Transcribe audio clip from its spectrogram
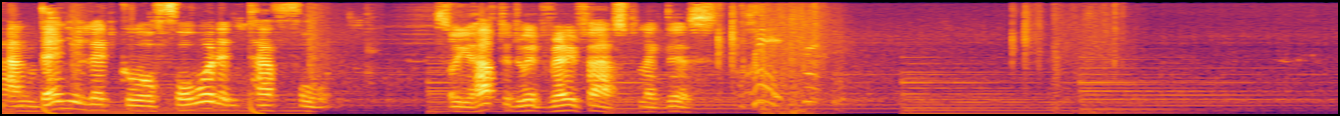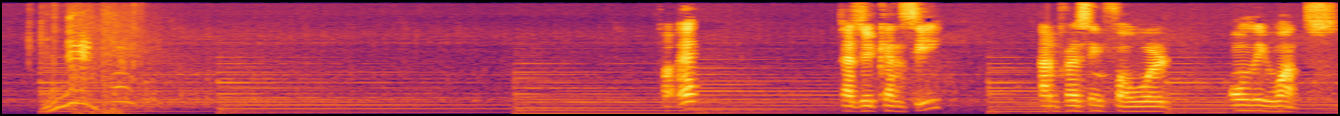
and then you let go forward and tap forward. So you have to do it very fast, like this. Okay? As you can see, I'm pressing forward only once.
